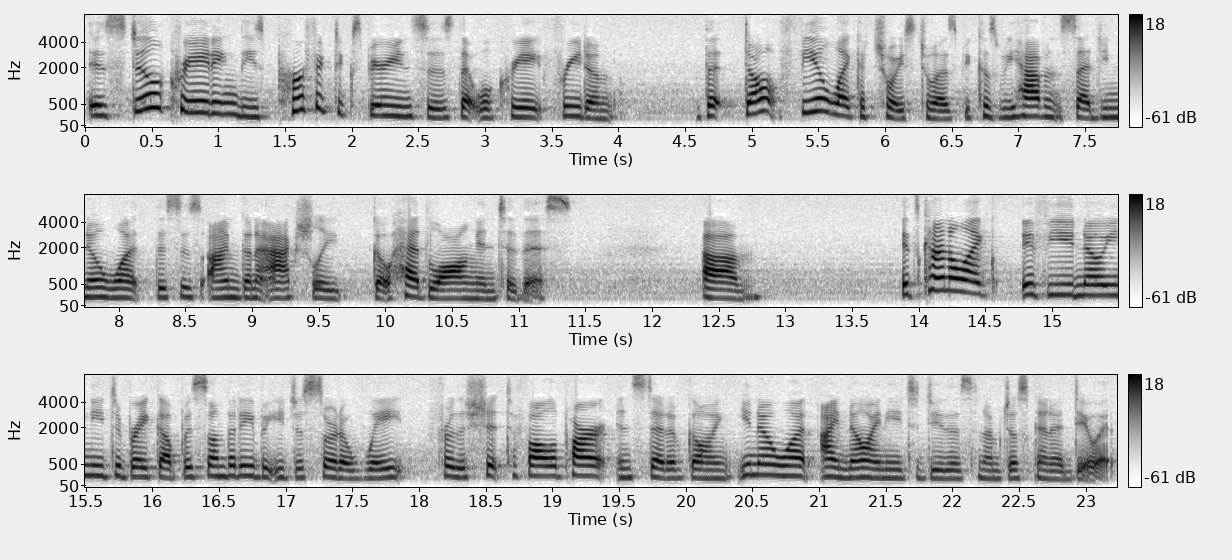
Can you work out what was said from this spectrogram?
is still creating these perfect experiences that will create freedom that don't feel like a choice to us because we haven't said, you know what, this is, I'm going to actually go headlong into this. Um, it's kind of like if you know you need to break up with somebody, but you just sort of wait for the shit to fall apart instead of going, you know what, I know I need to do this and I'm just going to do it.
